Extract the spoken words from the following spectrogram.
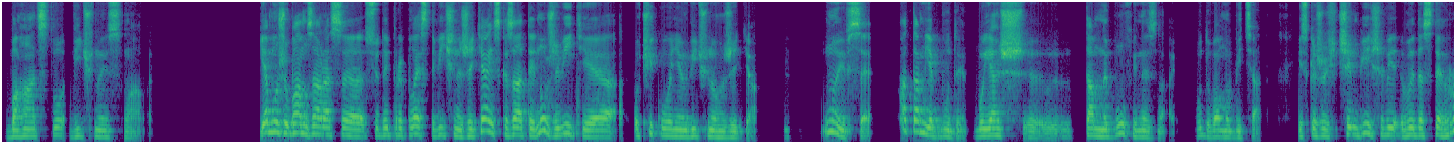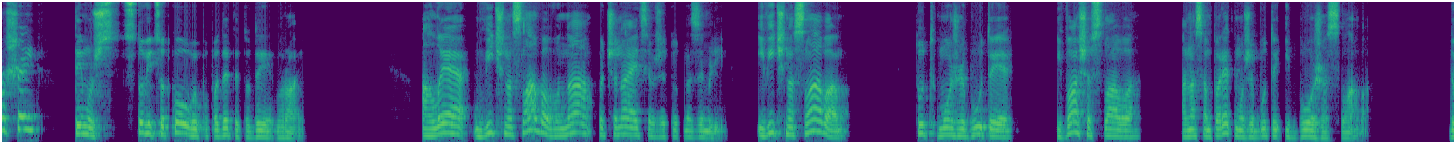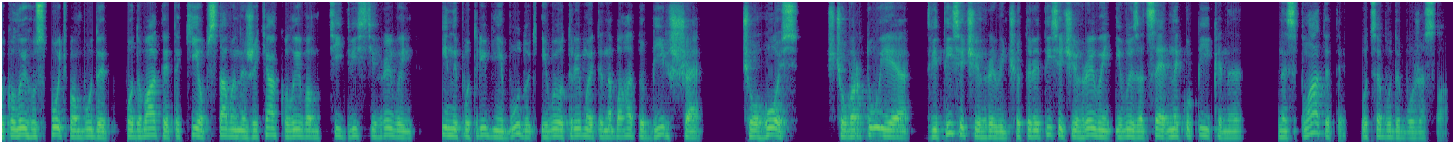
багатство вічної слави. Я можу вам зараз е, сюди приплести вічне життя і сказати: ну, живіть е, очікуванням вічного життя. Ну і все. А там як буде, бо я ж е, там не був і не знаю. Буду вам обіцяти. І скажу, чим більше ви, ви дасте грошей, тим ж 100% ви попадете туди в рай. Але вічна слава, вона починається вже тут на землі. І вічна слава тут може бути і ваша слава, а насамперед може бути і Божа слава. Доколи Господь вам буде подавати такі обставини життя, коли вам ці 200 гривень і не потрібні будуть, і ви отримаєте набагато більше чогось, що вартує 2000 гривень, 4000 гривень, і ви за це не копійки не, не сплатите, оце буде Божа слава.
